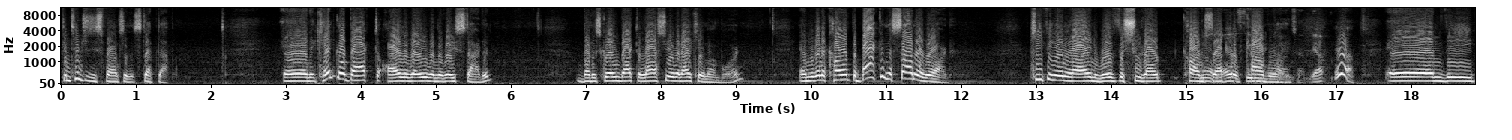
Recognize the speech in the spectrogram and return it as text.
contingency sponsor that stepped up. And it can't go back to all the way when the race started but it's going back to last year when I came on board. And we're going to call it the Back in the Saddle Award, keeping in line with the shootout No, oh, the concept of cowboy. concept. Yep. Yeah. And the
